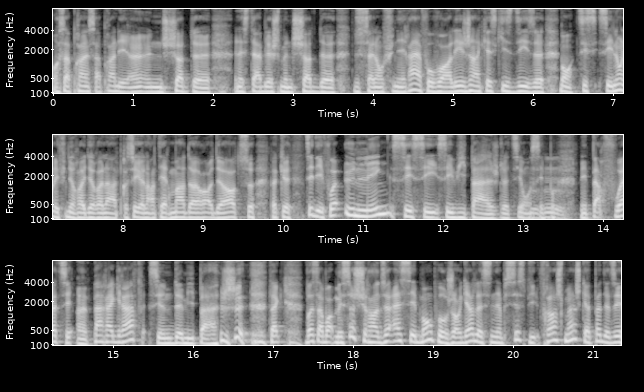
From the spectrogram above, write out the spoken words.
on, ça prend, ça prend des- un, une shot, euh, un establishment shot de- du salon funéraire. Il faut voir les gens, qu'est-ce qu'ils se disent. Euh, Bon, sais, c'est long, les funérailles de Roland. Après ça, il y a l'enterrement dehors, dehors, tout ça. Fait que, tu sais, des fois, une ligne, c'est c'est- c'est huit pages. Là, tu sais, on sait pas. Mais parfois, tu sais, un paragraphe, c'est une demi-page. fait que, va savoir. Mais ça, je suis rendu assez bon pour, je regarde le synopsis, puis franchement, je suis capable de dire,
